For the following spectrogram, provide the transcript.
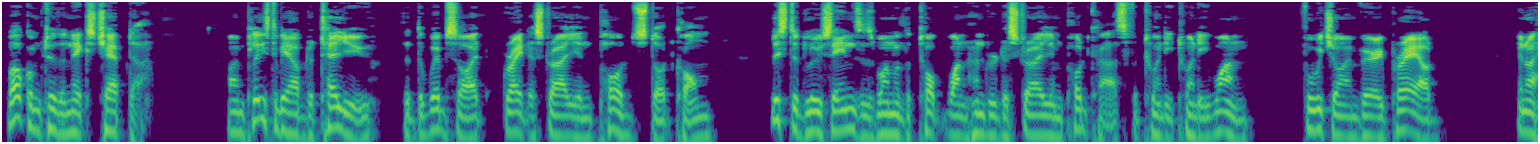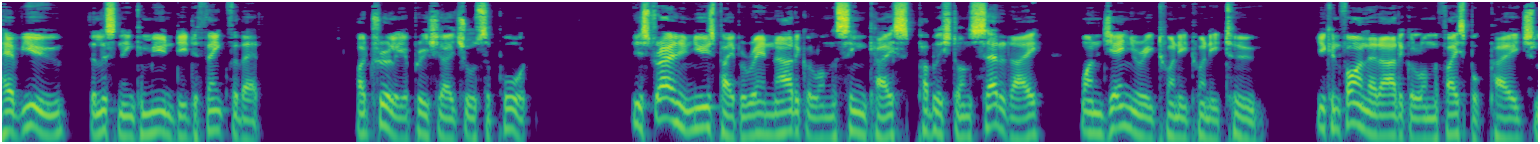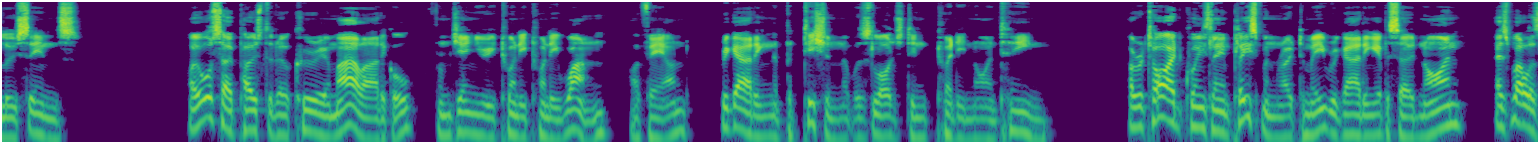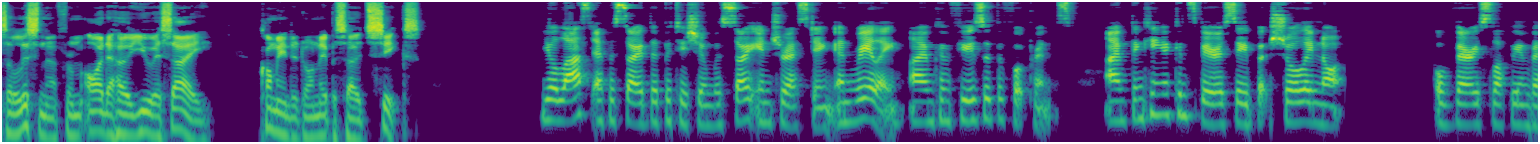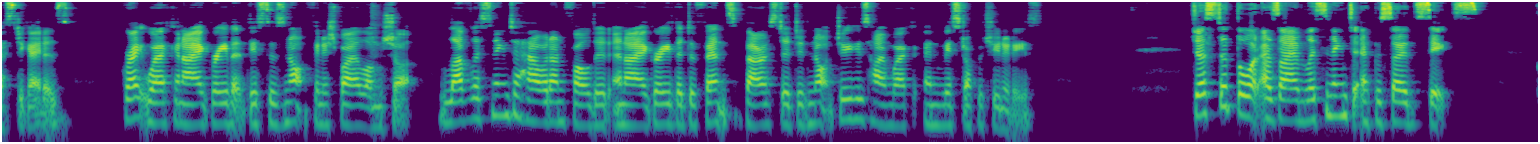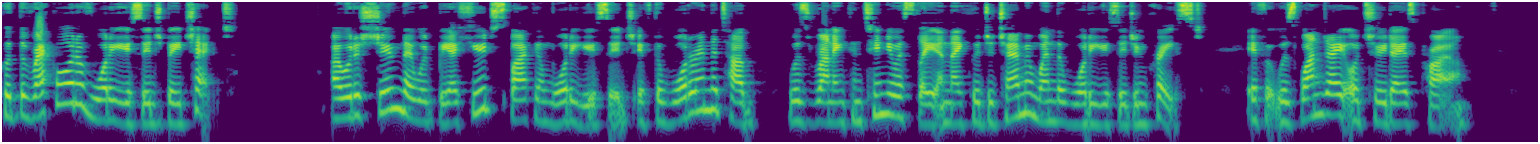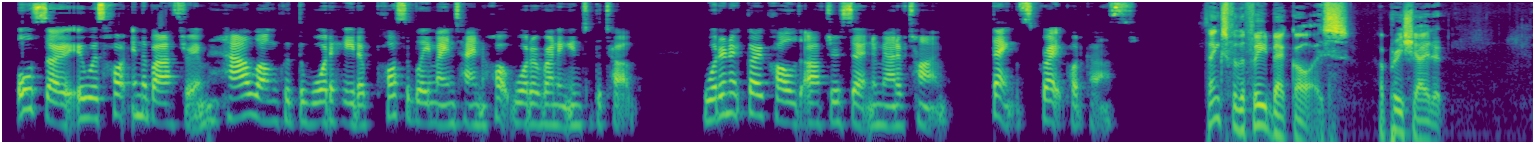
Welcome to the next chapter. I'm pleased to be able to tell you that the website greataustralianpods.com listed Loose Ends as one of the top 100 Australian podcasts for 2021, for which I am very proud. And I have you, the listening community, to thank for that. I truly appreciate your support. The Australian newspaper ran an article on the Singh case published on Saturday, 1 January 2022. You can find that article on the Facebook page Loose Ends. I also posted a Courier Mail article from January 2021, I found, regarding the petition that was lodged in 2019. A retired Queensland policeman wrote to me regarding episode 9, as well as a listener from Idaho, USA, commented on episode 6. Your last episode, the petition, was so interesting, and really, I am confused with the footprints. I am thinking a conspiracy, but surely not, or very sloppy investigators. Great work, and I agree that this is not finished by a long shot. Love listening to how it unfolded, and I agree the defense barrister did not do his homework and missed opportunities. Just a thought as I am listening to episode 6. Could the record of water usage be checked? I would assume there would be a huge spike in water usage if the water in the tub was running continuously and they could determine when the water usage increased, if it was one day or two days prior. Also, it was hot in the bathroom. How long could the water heater possibly maintain hot water running into the tub? Wouldn't it go cold after a certain amount of time? Thanks. Great podcast. Thanks for the feedback, guys. Appreciate it.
